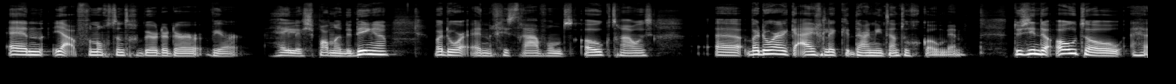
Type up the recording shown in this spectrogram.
En ja, vanochtend gebeurde er weer hele spannende dingen, waardoor, en gisteravond ook trouwens, uh, waardoor ik eigenlijk daar niet aan toegekomen ben. Dus in de auto uh,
